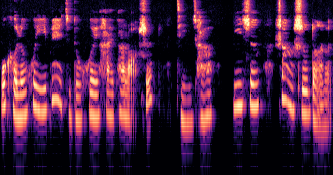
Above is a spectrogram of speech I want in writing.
我可能会一辈子都会害怕老师、警察、医生、上司等人，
